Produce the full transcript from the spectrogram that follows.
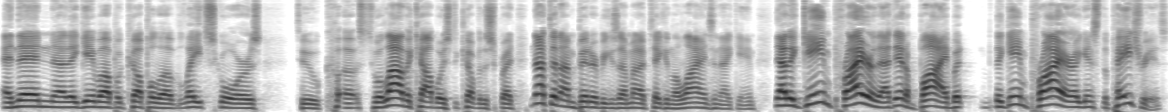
And then uh, they gave up a couple of late scores to uh, to allow the Cowboys to cover the spread. Not that I'm bitter because I might have taken the Lions in that game. Now the game prior to that, they had a bye, but the game prior against the Patriots,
